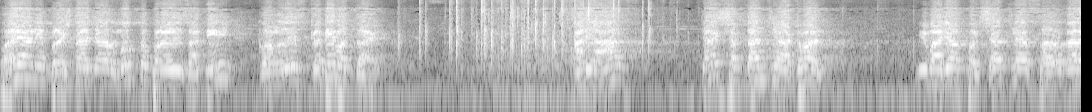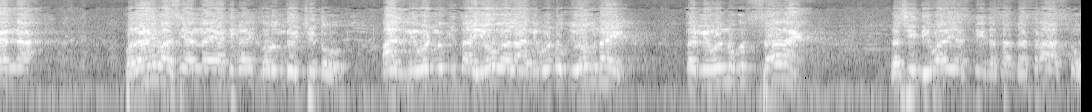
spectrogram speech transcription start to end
भय आणि भ्रष्टाचार मुक्त परळीसाठी काँग्रेस कटिबद्ध आहे. आणि आज त्या शब्दांची आठवण मी माझ्या पक्षातल्या सहकाऱ्यांना परळीवासियांना या ठिकाणी करून देऊ इच्छितो. आज निवडणुकीचा योग आला निवडणूक योग नाही तर निवडणूक सण आहे. जशी दिवाळी असते जसा दसरा असतो.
